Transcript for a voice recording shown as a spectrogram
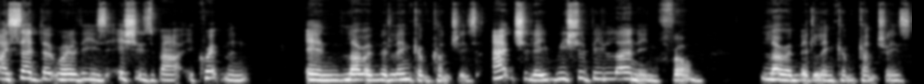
I said that were these issues about equipment in low and middle income countries. Actually, we should be learning from low and middle income countries.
